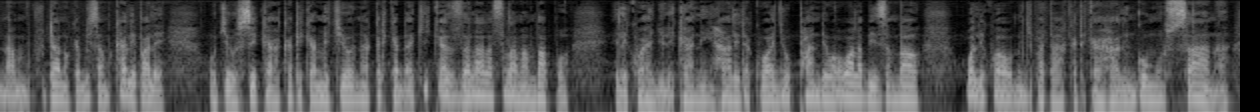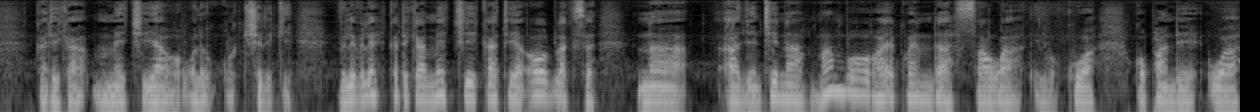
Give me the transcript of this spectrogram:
na mvutano kabisa mkali pale ukihusika katika mechi hiyo na katika dakika za lala salama, ambapo ilikuwa haijulikani hali itakuwaje upande wa Wallabies ambao walikuwa wamejipata katika hali ngumu sana katika mechi yao waliokuwa wakishiriki. Vilevile katika mechi kati ya All Blacks na Argentina mambo hayakwenda sawa ilivyokuwa kwa upande wa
